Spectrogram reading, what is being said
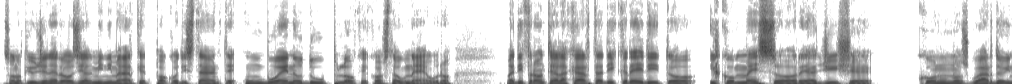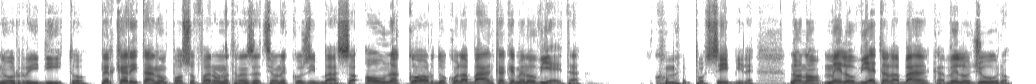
Sono più generosi al mini market poco distante, un buono duplo che costa un euro. Ma di fronte alla carta di credito il commesso reagisce con uno sguardo inorridito. Per carità, non posso fare una transazione così bassa. Ho un accordo con la banca che me lo vieta. Com'è possibile? No, no, me lo vieta la banca, ve lo giuro.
